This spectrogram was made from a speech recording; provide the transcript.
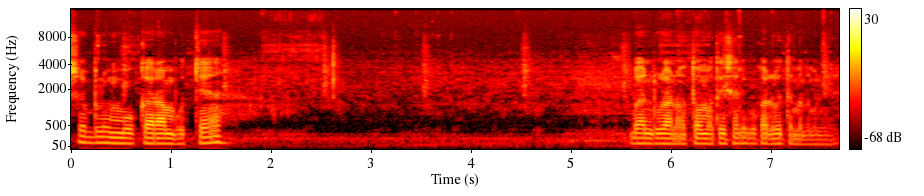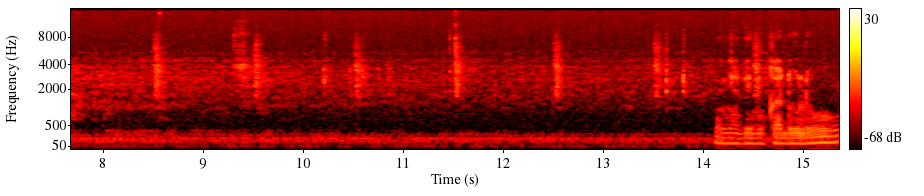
sebelum buka rambutnya. Bandulan otomatisnya dibuka dulu teman-teman ya. Ini dibuka dulu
